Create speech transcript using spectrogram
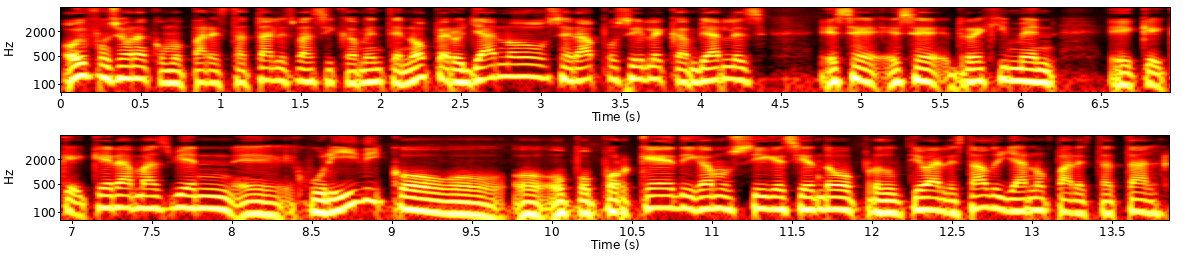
hoy funcionan como para estatales básicamente, ¿no? Pero ya no será posible cambiarles ese, ese régimen eh, que, que, era más bien eh, jurídico o, o, o por qué, digamos, sigue siendo productiva del Estado y ya no para estatal.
